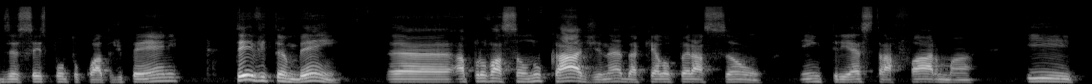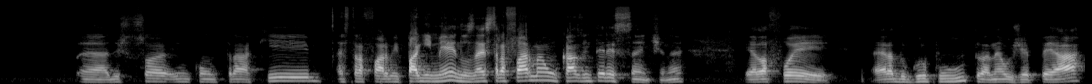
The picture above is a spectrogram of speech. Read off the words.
16,4 de PN. Teve também é, aprovação no CAD, né, daquela operação entre Extra Farma e é, deixa eu só encontrar aqui. Extra Farma e Pague Menos, né? Extra Farma é um caso interessante, né? Ela foi, era do grupo Ultra, né? O GPA,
